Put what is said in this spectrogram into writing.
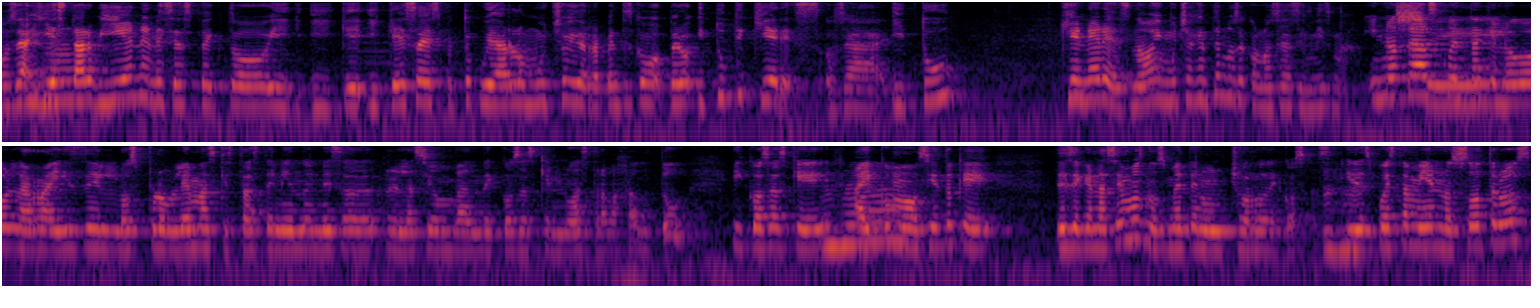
O sea, y estar bien en ese aspecto y, y que, y que ese aspecto cuidarlo mucho y de repente es como, pero ¿y tú qué quieres? O sea, ¿y tú quién eres? ¿No? Y mucha gente no se conoce a sí misma. Y no te das Sí. cuenta que luego la raíz de los problemas que estás teniendo en esa relación van de cosas que no has trabajado tú. Y cosas que Ujú. hay como, siento que desde que nacemos nos meten un chorro de cosas. Y después también nosotros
